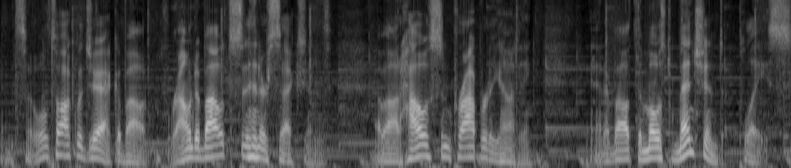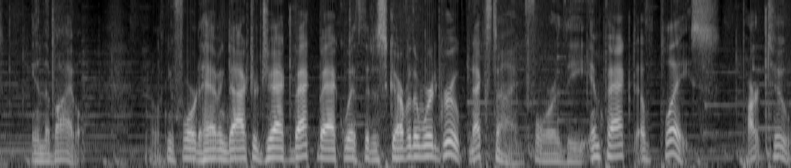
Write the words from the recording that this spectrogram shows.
And so we'll talk with Jack about roundabouts and intersections, about house and property hunting, and about the most mentioned place in the Bible. We're looking forward to having Dr. Jack Beck back with the Discover the Word group next time for The Impact of Place, Part 2.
